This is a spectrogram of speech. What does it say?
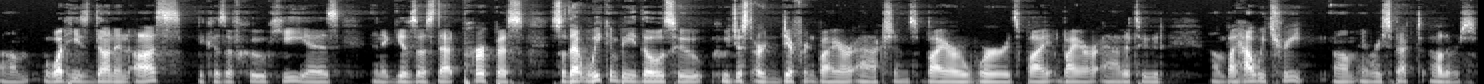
um, what He's done in us because of who He is, and it gives us that purpose so that we can be those who who just are different by our actions, by our words, by by our attitude, um, by how we treat um, and respect others.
